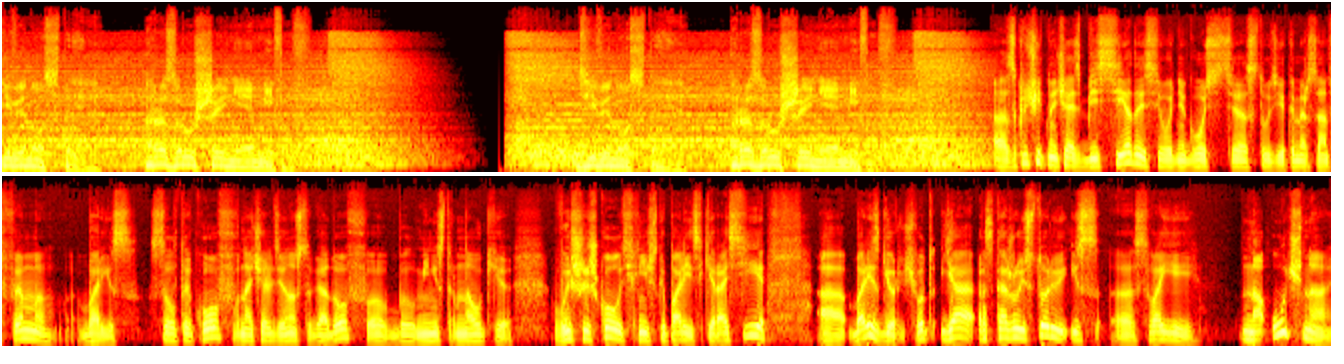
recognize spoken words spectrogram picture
90-е. Разрушение мифов. 90-е. Разрушение мифов. А, заключительная часть беседы. Сегодня гость э, студии «Коммерсант ФМ» Борис Салтыков. В начале 90-х годов э, был министром науки Высшей школы технической политики России. А, Борис Георгиевич, вот я расскажу историю из э, своей научно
